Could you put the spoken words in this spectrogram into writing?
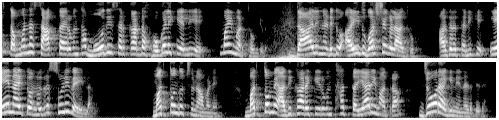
ತಮ್ಮನ್ನ ಸಾಕ್ತಾ ಇರುವಂತಹ ಮೋದಿ ಸರ್ಕಾರದ ಹೊಗಳಿಕೆಯಲ್ಲಿಯೇ ಮೈಮರ್ತು ಹೋಗಿವೆ. ದಾಳಿ ನಡೆದು ಐದು ವರ್ಷಗಳಾದರೂ ಅದರ ತನಿಖೆ ಏನಾಯ್ತು ಅನ್ನೋದರ ಸುಳಿವೇ ಇಲ್ಲ. ಮತ್ತೊಂದು ಚುನಾವಣೆ. ಮತ್ತೊಮ್ಮೆ ಅಧಿಕಾರಕ್ಕೆ ಇರುವಂತಹ ತಯಾರಿ ಮಾತ್ರ ಜೋರಾಗಿನೇ ನಡೆದಿದೆ.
